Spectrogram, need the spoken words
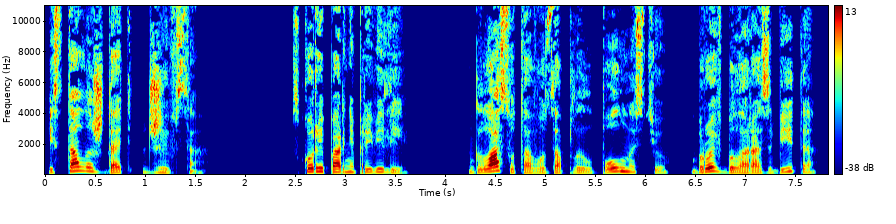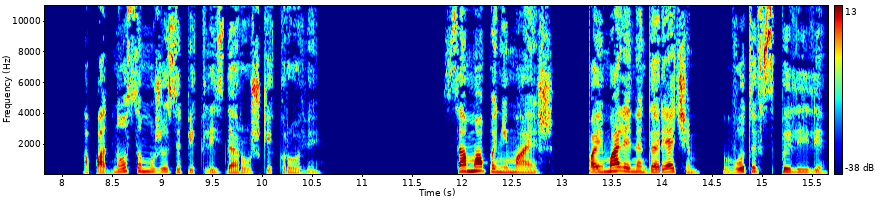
и стала ждать Дживса. Вскоре парня привели. Глаз у того заплыл полностью, бровь была разбита, а под носом уже запеклись дорожки крови. «Сама понимаешь», Поймали на горячем, вот и вспылили.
